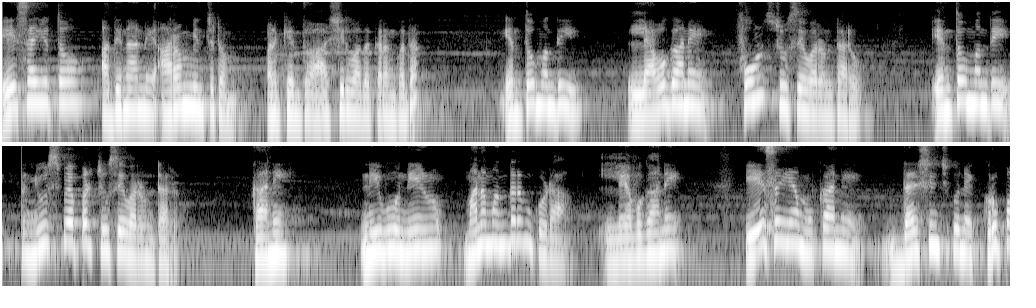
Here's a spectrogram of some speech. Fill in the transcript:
ఏసయ్యతో ఆ దినాన్ని ఆరంభించటం మనకెంతో ఆశీర్వాదకరం కదా? ఎంతోమంది లేవగానే ఫోన్స్ చూసేవారు ఉంటారు ఎంతోమంది న్యూస్ పేపర్ చూసేవారు ఉంటారు కానీ నీవు నేను మనమందరం కూడా లేవగానే ఏసయ్య ముఖాన్ని దర్శించుకునే కృప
